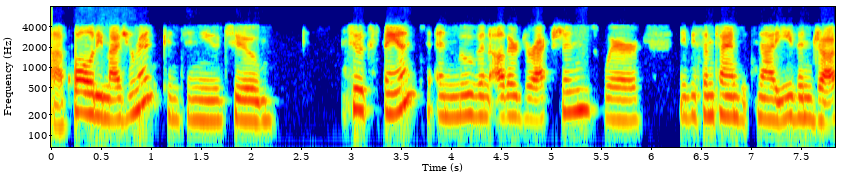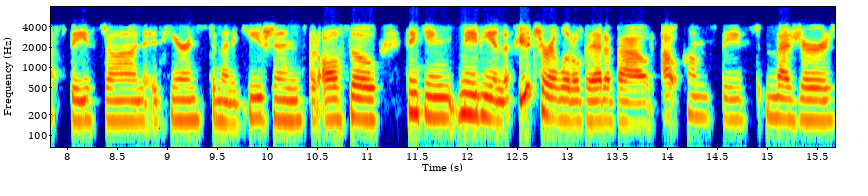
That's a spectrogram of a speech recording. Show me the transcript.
uh, quality measurement continue to to expand and move in other directions where maybe sometimes it's not even just based on adherence to medications, but also thinking maybe in the future a little bit about outcomes based measures,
